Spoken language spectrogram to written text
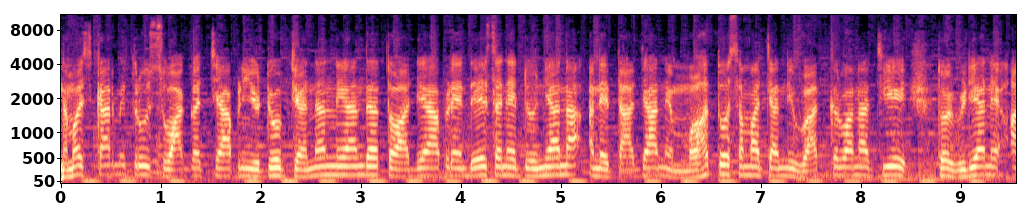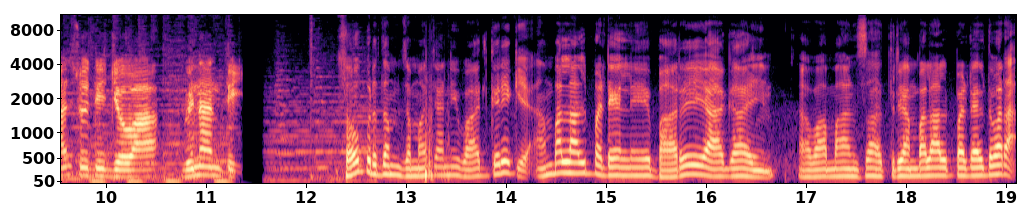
નમસ્કાર મિત્રો, સ્વાગત છે આપણી યુટ્યુબ ચેનલની અંદર. તો આજે આપણે દેશ અને દુનિયાના અને તાજા અને મહત્વ સમાચારની વાત કરવાના છીએ. તો વિડીયાને અંત સુધી જોવા વિનંતી. સૌ પ્રથમ સમાચારની વાત કરીએ કે અંબાલાલ પટેલને ભારે આગાહી. હવામાન શાસ્ત્રી અંબાલાલ પટેલ દ્વારા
